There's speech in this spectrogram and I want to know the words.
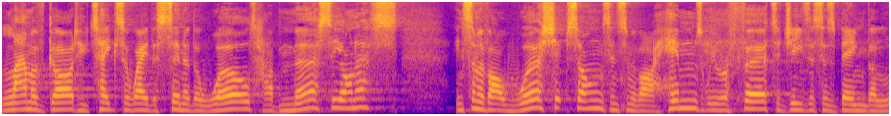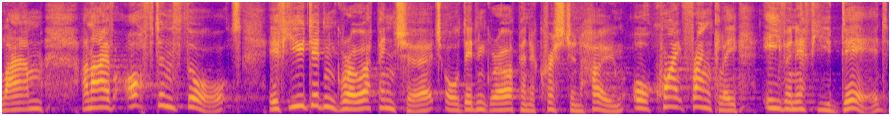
Lamb of God who takes away the sin of the world, have mercy on us. In some of our worship songs, in some of our hymns, we refer to Jesus as being the Lamb. And I've often thought if you didn't grow up in church or didn't grow up in a Christian home, or quite frankly, even if you did,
